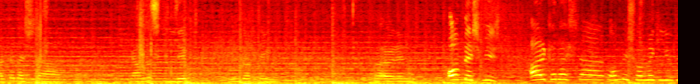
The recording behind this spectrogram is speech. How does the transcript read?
Arkadaşlar yanlış bildim. 24 değil. Bunu öğrendim. 15'miş. Arkadaşlar 15 forma giyiyordu.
